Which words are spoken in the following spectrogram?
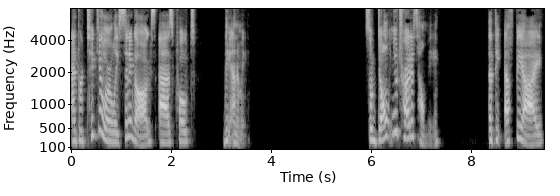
and particularly synagogues as, quote, the enemy. So don't you try to tell me that the FBI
